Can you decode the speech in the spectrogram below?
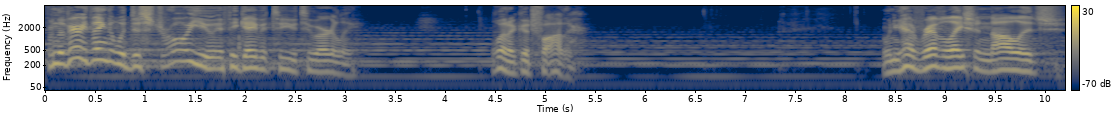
from the very thing that would destroy you if He gave it to you too early. What a good father. When you have revelation knowledge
